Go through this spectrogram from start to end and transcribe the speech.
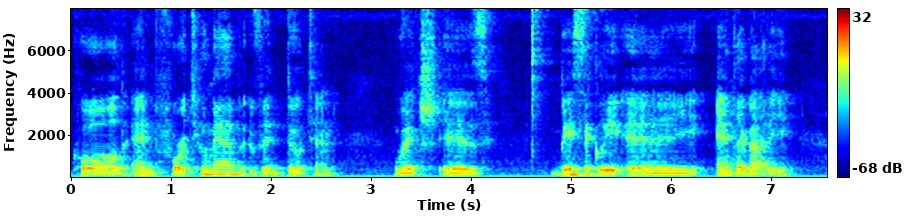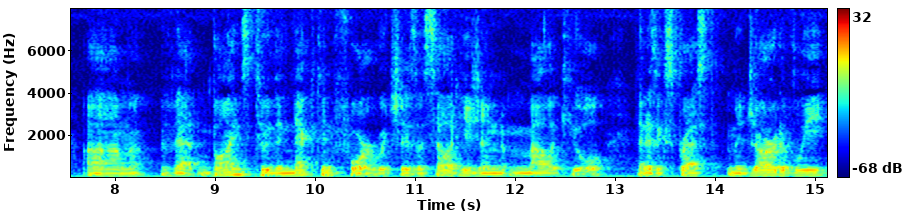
called enfortumab vedotin, which is basically a antibody um, that binds to the nectin-4, which is a cell adhesion molecule that is expressed majoritively.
